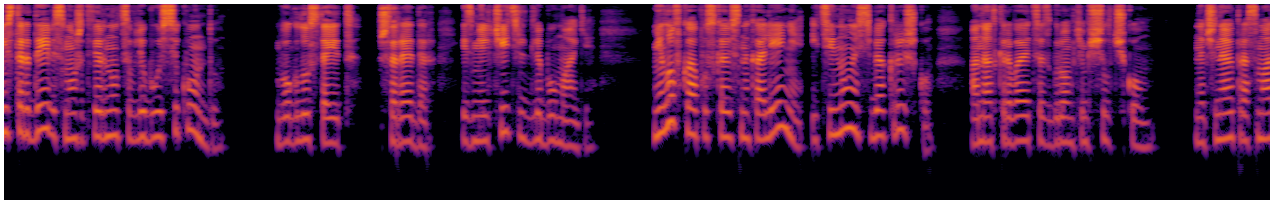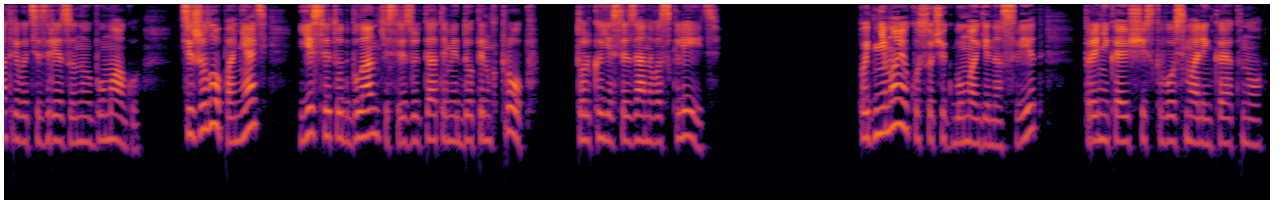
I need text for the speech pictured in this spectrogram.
Мистер Дэвис может вернуться в любую секунду. В углу стоит шредер, измельчитель для бумаги. Неловко опускаюсь на колени и тяну на себя крышку. Она открывается с громким щелчком. Начинаю просматривать изрезанную бумагу — Тяжело понять, если тут бланки с результатами допинг-проб, только если заново склеить. Поднимаю кусочек бумаги на свет, проникающий сквозь маленькое окно,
